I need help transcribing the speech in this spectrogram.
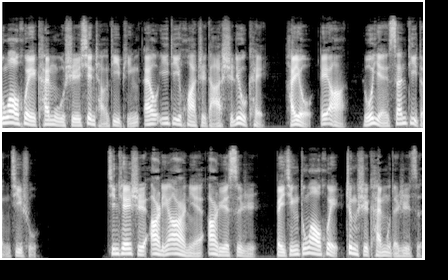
冬奥会开幕式现场地屏 LED 画质达 16K，还有 AR、裸眼 3D 等技术。今天是2022年2月4日，北京冬奥会正式开幕的日子，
